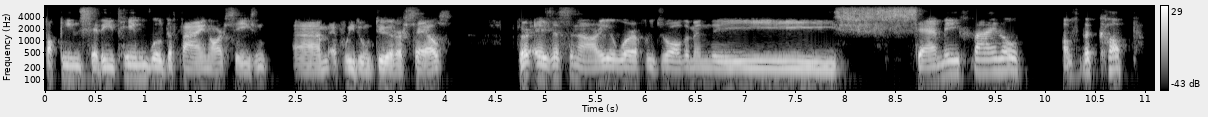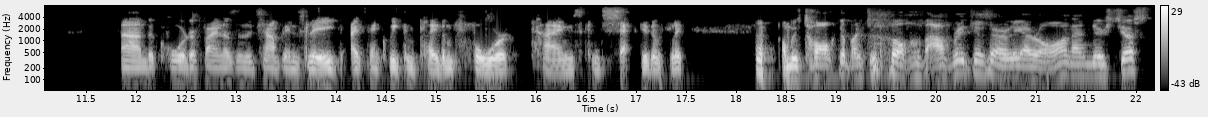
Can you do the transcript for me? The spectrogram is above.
fucking city team will define our season um, if we don't do it ourselves. There is a scenario where if we draw them in the semi final of the Cup and the quarterfinals of the Champions League, I think we can play them four times consecutively. and we've talked about the law of averages earlier on, and there's just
